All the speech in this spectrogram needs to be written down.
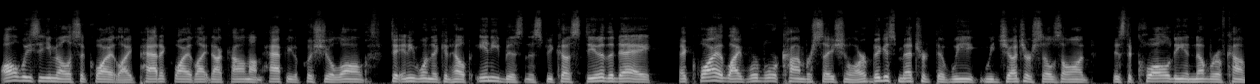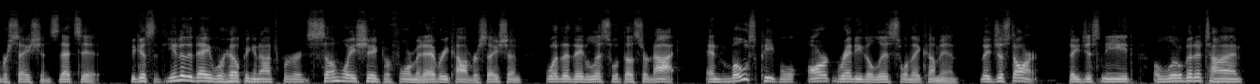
always email us at QuietLight, pat at quietlight.com. I'm happy to push you along to anyone that can help any business because at the end of the day, at Quiet Light, we're more conversational. Our biggest metric that we we judge ourselves on is the quality and number of conversations. That's it. Because at the end of the day, we're helping an entrepreneur in some way, shape, or form in every conversation, whether they list with us or not. And most people aren't ready to list when they come in. They just aren't. They just need a little bit of time,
